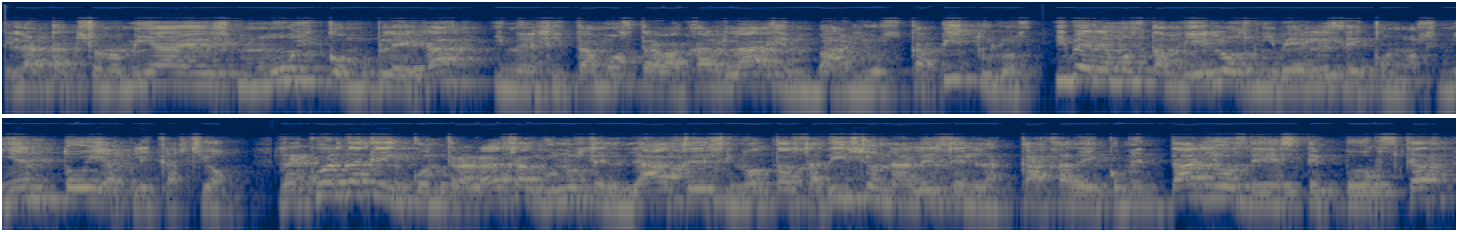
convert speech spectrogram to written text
la taxonomía es muy compleja y necesitamos trabajarla en varios capítulos y veremos también los niveles de conocimiento y aplicación. Recuerda que encontrarás algunos enlaces y notas adicionales en la caja de comentarios de este podcast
